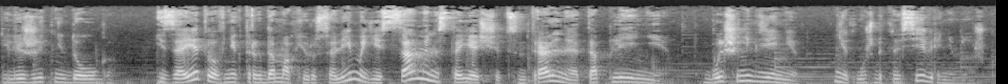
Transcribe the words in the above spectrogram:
и лежит недолго. Из-за этого в некоторых домах Иерусалима есть самое настоящее центральное отопление. Больше нигде нет. Нет, может быть, на севере немножко.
